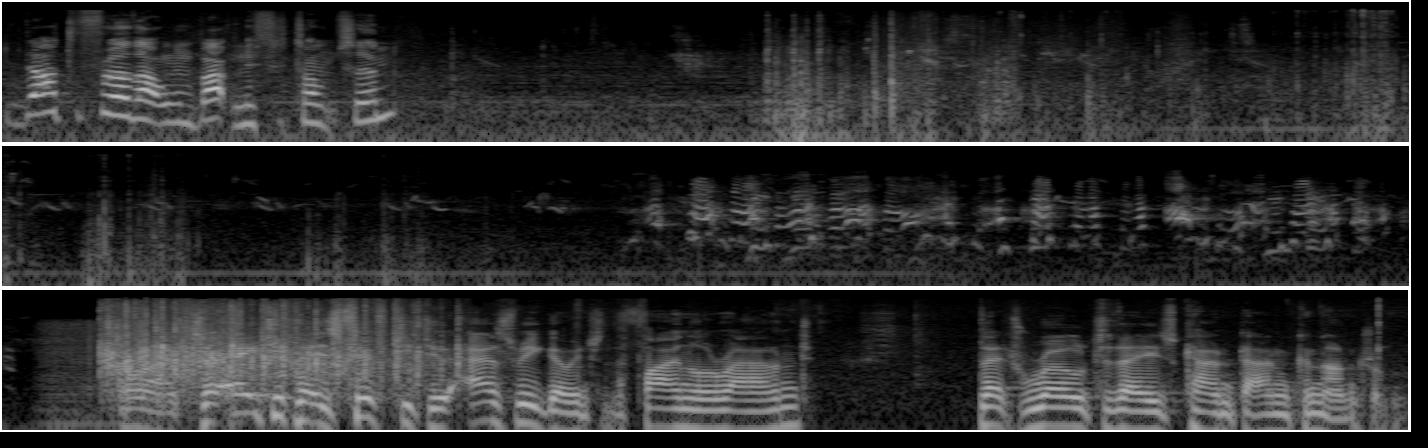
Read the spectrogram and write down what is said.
You'd have to throw that one back, Mr. Thompson. So 80 plays 52 as we go into the final round. Let's roll today's countdown conundrum.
